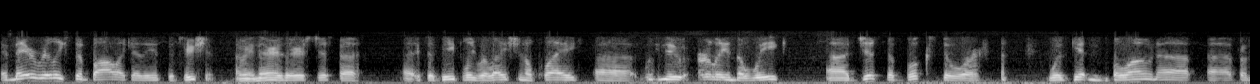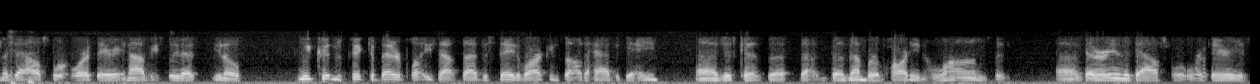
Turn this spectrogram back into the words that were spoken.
and they're really symbolic of the institution. I mean, there there's just a it's a deeply relational place. Uh, we knew early in the week, uh, just the bookstore was getting blown up uh, from the Dallas Fort Worth area, and obviously that's you know we couldn't have picked a better place outside the state of Arkansas to have the game, uh, just because the, the the number of Harding alums and uh, that are in the Dallas Fort Worth area is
